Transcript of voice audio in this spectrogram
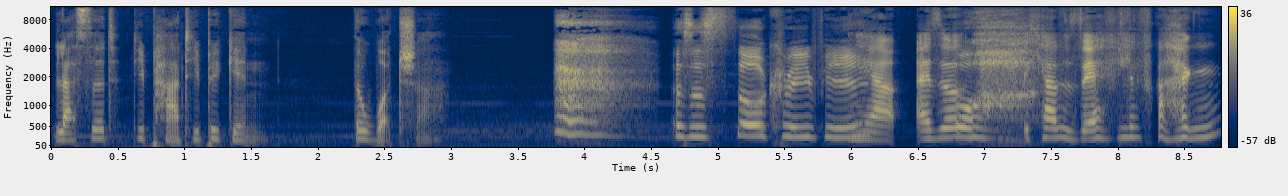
Lasset die Party beginnen. The Watcher. Es ist so creepy. Ja, also Oh. ich habe sehr viele Fragen,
